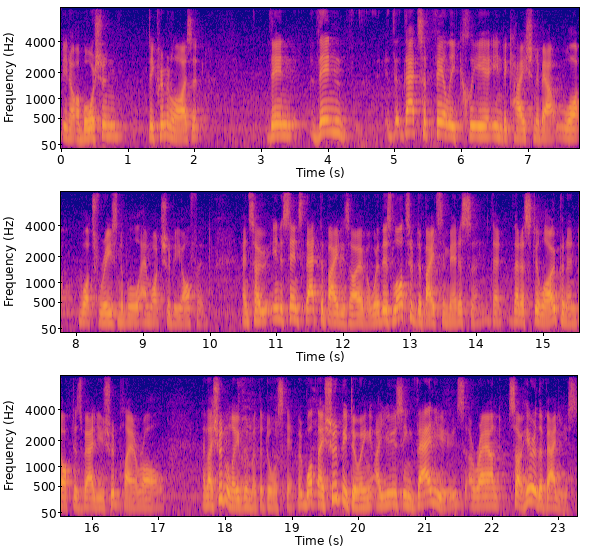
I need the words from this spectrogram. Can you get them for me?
you know, abortion, decriminalise it, then, then th- that's a fairly clear indication about what, what's reasonable and what should be offered. And so, in a sense, that debate is over. Where there's lots of debates in medicine that, that are still open, and doctors' values should play a role, and they shouldn't leave them at the doorstep. But what they should be doing are using values around. So, here are the values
